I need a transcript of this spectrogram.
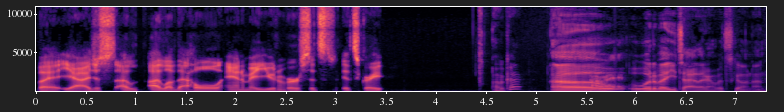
But yeah, I just I, I love that whole anime universe. It's it's great. Okay. Uh, right. what about you, Tyler? What's going on?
